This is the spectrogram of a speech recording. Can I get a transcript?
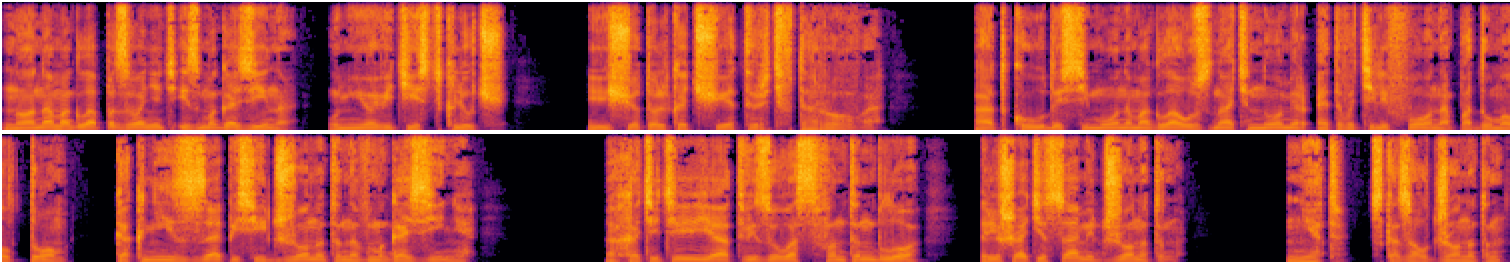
Но она могла позвонить из магазина, у нее ведь есть ключ. еще только четверть второго. Откуда Симона могла узнать номер этого телефона, подумал Том, как не из записей Джонатана в магазине. «А хотите, я отвезу вас в Фонтенбло? Решайте сами, Джонатан». «Нет», — сказал Джонатан.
